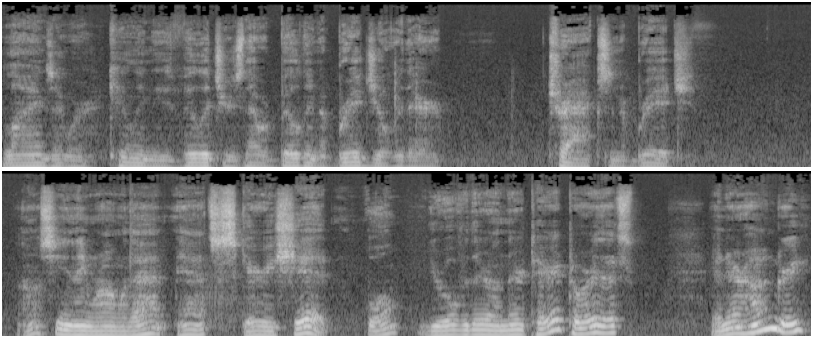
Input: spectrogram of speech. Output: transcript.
lions that were killing these villagers that were building a bridge over there. Tracks and a bridge. I don't see anything wrong with that. Yeah, it's scary shit. Well, you're over there on their territory, that's and they're hungry.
